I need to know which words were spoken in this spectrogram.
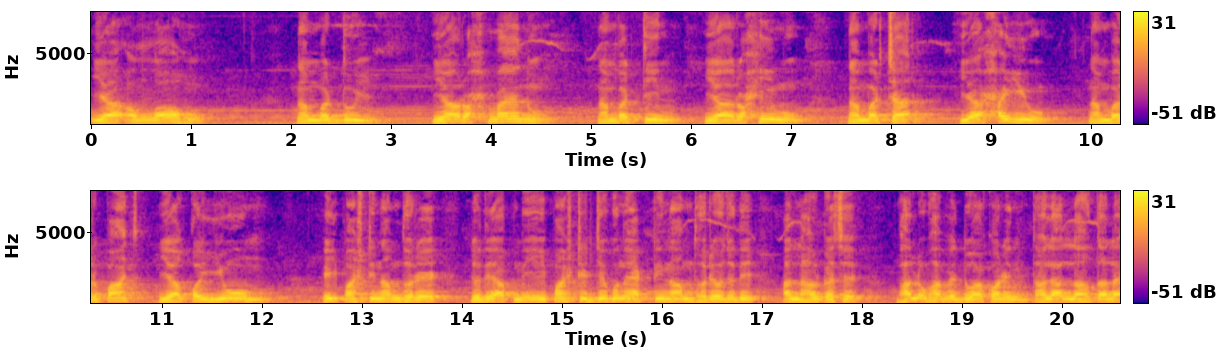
ইয়া আল্লাহ। নাম্বার দুই, ইয়া রহমানু। নাম্বার তিন, ইয়া রহিমু। নাম্বার চার, ইয়া হাইয়ু নাম্বার পাঁচ, ইয়া কয়ুম এই পাঁচটি নাম ধরে যদি আপনি এই পাঁচটির যে কোনো একটি নাম ধরেও যদি আল্লাহর কাছে ভালোভাবে দোয়া করেন, তাহলে আল্লাহ তালা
